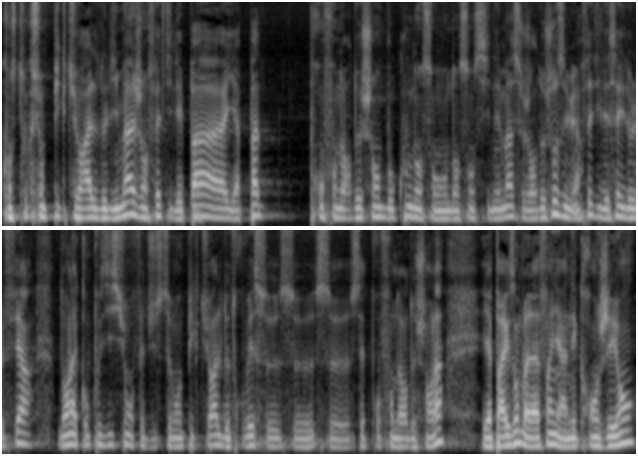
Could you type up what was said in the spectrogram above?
construction picturale de l'image, en fait, il n'y a pas de profondeur de champ beaucoup dans son, cinéma, ce genre de choses. Et en fait, il essaye de le faire dans la composition, en fait, justement, picturale, de trouver cette profondeur de champ-là. Et par exemple, à la fin, il y a un écran géant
